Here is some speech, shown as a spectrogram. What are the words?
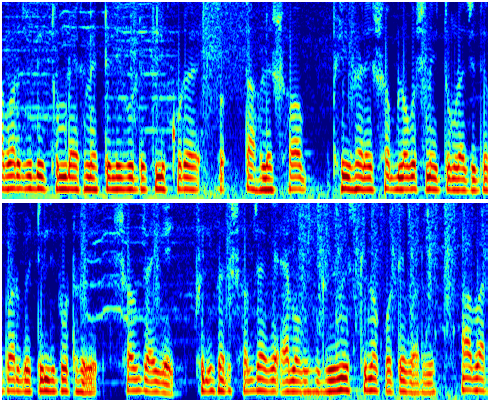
আবার যদি তোমরা এখানে টেলিপোর্টে ক্লিক করে, তাহলে সব ফ্রি ফায়ারের সব লোকেশনেই তোমরা যেতে পারবে টেলিপোর্ট হয়ে সব জায়গায়। ফ্রি ফায়ারের সব জায়গায় এবং গ্রিন স্ক্রিনও করতে পারবে। আবার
